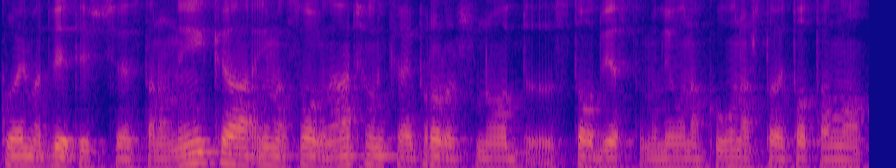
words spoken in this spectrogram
koja ima 2000 stanovnika, ima svog načelnika i proračun od 100-200 milijuna kuna, što je totalno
